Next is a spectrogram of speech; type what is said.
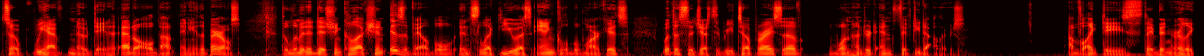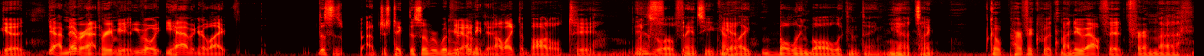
So we have no data at all about any of the barrels. The limited edition collection is available in select US and global markets with a suggested retail price of $150. I've liked these. They've been really good. Yeah, I've never The had it. I mean, previous- you, have it and you're like, this is, I'll just take this over Woodford Yeah, any day. I like the bottle too. It's Looks- a little fancy, kind of like bowling ball looking thing. yeah, it's like go perfect with my new outfit from uh,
